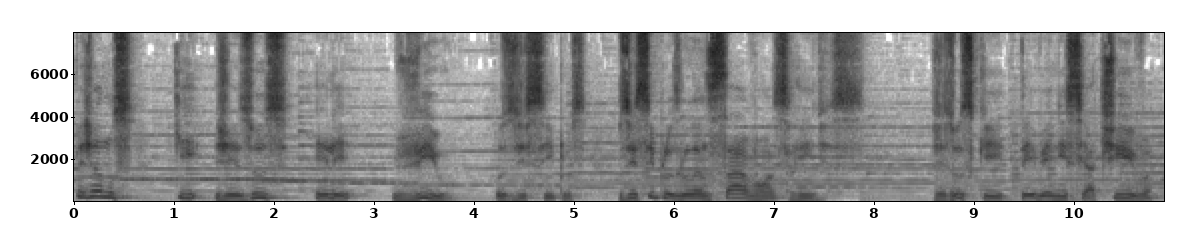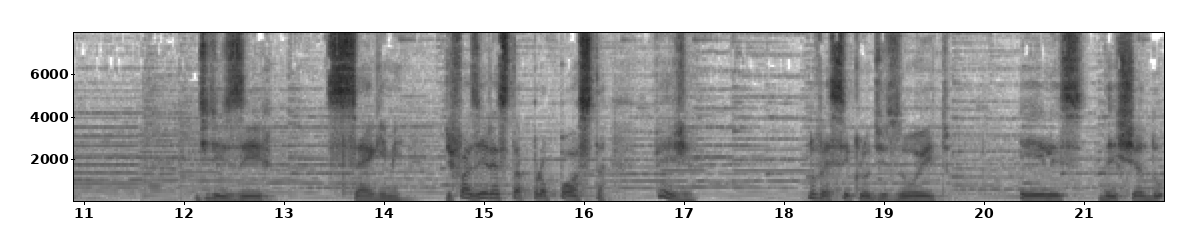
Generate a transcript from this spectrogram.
Vejamos que Jesus ele viu os discípulos. Os discípulos lançavam as redes. Jesus que teve a iniciativa de dizer: segue-me, de fazer esta proposta. Veja, no versículo 18, eles, deixando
